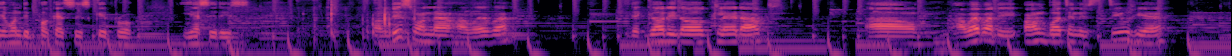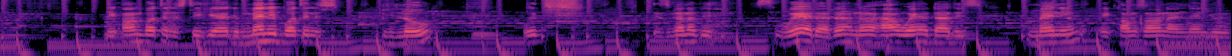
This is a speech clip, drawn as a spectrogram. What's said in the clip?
even the Pocket 6K Pro. Yes, it is. On this one now, however, they got it all cleared out. Um, however, the on button is still here. The on button is still here. The menu button is below, which is gonna be weird. I don't know how weird that is. Menu, it comes on and then you,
